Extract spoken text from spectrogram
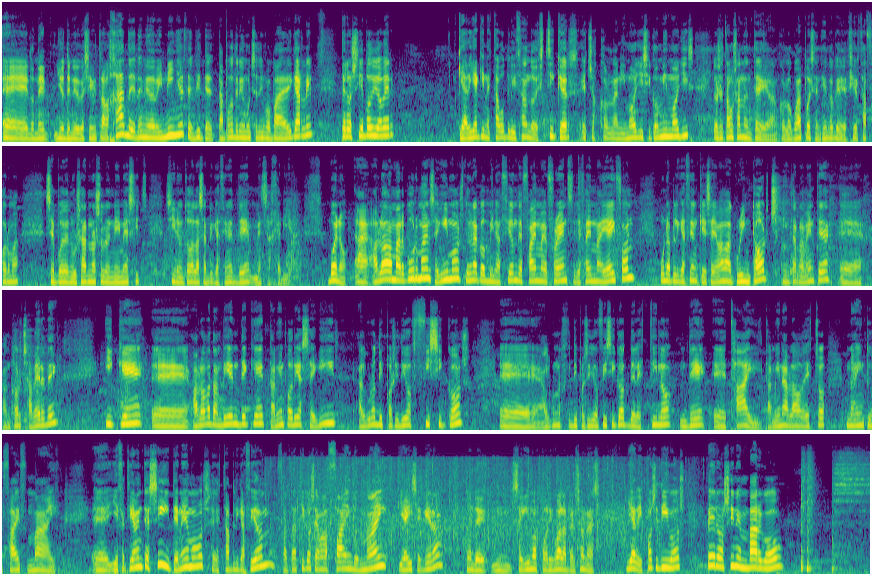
eh, donde yo he tenido que seguir trabajando, he tenido mis niños, es decir, tampoco he tenido mucho tiempo para dedicarle, pero sí he podido ver que había quien estaba utilizando stickers hechos con animojis y con mimojis, los estaba usando en Telegram, con lo cual pues entiendo que de cierta forma se pueden usar no solo en iMessage, sino en todas las aplicaciones de mensajería. Bueno, hablaba Mark Gurman, seguimos, de una combinación de Find My Friends y de Find My iPhone, una aplicación que se llamaba Green Torch internamente, eh, antorcha verde, y que eh, hablaba también de que también podría seguir algunos dispositivos físicos, eh, algunos dispositivos físicos del estilo de eh, Tile. También ha hablado de esto 9 to 5 My. Eh, y efectivamente sí, tenemos esta aplicación, fantástico, se llama Find My y ahí se queda, donde mm, seguimos por igual a personas y a dispositivos, pero sin embargo,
